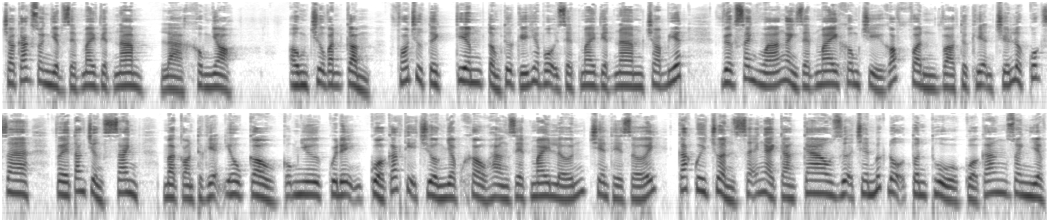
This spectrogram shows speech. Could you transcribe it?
cho các doanh nghiệp dệt may Việt Nam là không nhỏ. Ông Trương Văn Cẩm, Phó Chủ tịch kiêm Tổng thư ký Hiệp hội Dệt may Việt Nam cho biết, việc xanh hóa ngành dệt may không chỉ góp phần vào thực hiện chiến lược quốc gia về tăng trưởng xanh mà còn thực hiện yêu cầu cũng như quy định của các thị trường nhập khẩu hàng dệt may lớn trên thế giới. Các quy chuẩn sẽ ngày càng cao dựa trên mức độ tuân thủ của các doanh nghiệp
